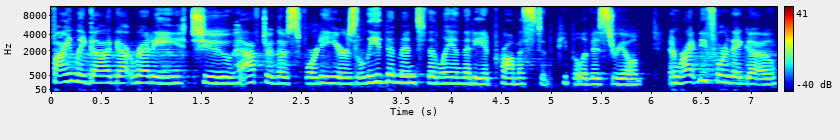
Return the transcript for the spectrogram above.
Finally, God got ready to, after those 40 years, lead them into the land that he had promised to the people of Israel. And right before they go,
